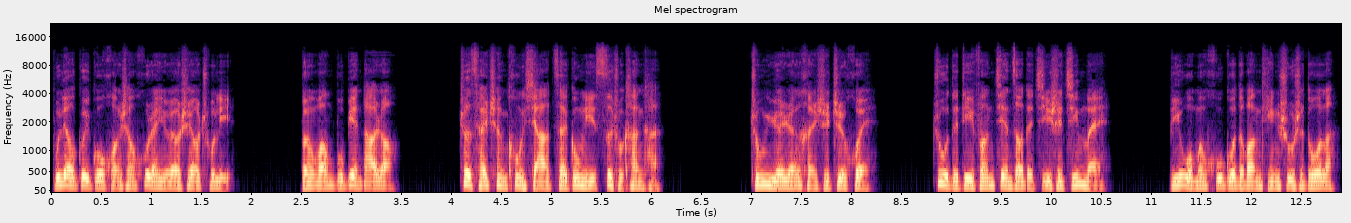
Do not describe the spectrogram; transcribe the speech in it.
不料贵国皇上忽然有要事要处理，本王不便打扰，这才趁空暇在宫里四处看看。”中原人很是智慧，住的地方建造的极是精美，比我们胡国的王庭舒适多了。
